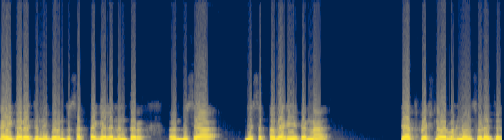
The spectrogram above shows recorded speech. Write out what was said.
काही करायचं नाही परंतु सत्ता गेल्यानंतर दुसऱ्या जे सत्ताधारी आहे त्यांना त्याच प्रश्नावर भांडवून सोडायचं.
